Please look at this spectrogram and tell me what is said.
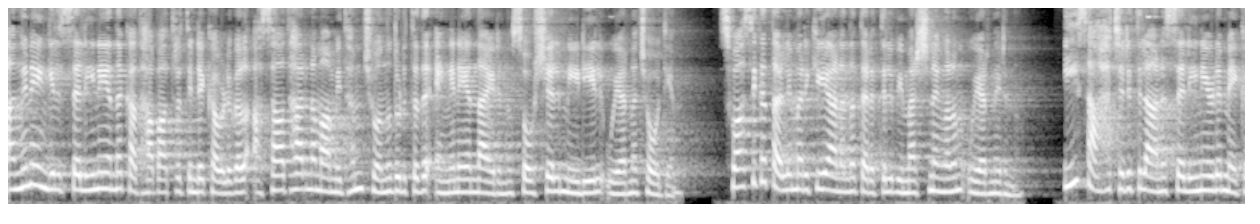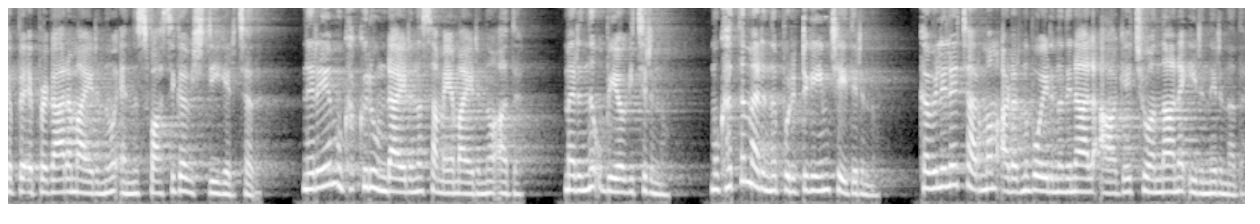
അങ്ങനെയെങ്കിൽ സെലീന എന്ന കഥാപാത്രത്തിന്റെ കവിളുകൾ അസാധാരണമാമിധം ചുവന്നുതുടുത്തത് എങ്ങനെയെന്നായിരുന്നു സോഷ്യൽ മീഡിയയിൽ ഉയർന്ന ചോദ്യം. സ്വാസിക തള്ളിമറിക്കുകയാണെന്ന തരത്തിൽ വിമർശനങ്ങളും ഉയർന്നിരുന്നു. ഈ സാഹചര്യത്തിലാണ് സെലീനയുടെ മേക്കപ്പ് എപ്രകാരമായിരുന്നു എന്ന് സ്വാസിക വിശദീകരിച്ചത്. നിറയെ മുഖക്കുരു ഉണ്ടായിരുന്ന സമയമായിരുന്നു അത്. മരുന്ന് ഉപയോഗിച്ചിരുന്നു. മുഖത്ത് മരുന്ന് പുരട്ടുകയും ചെയ്തിരുന്നു. കവിളിലെ ചർമ്മം അടർന്നു പോയിരുന്നതിനാൽ ആകെ ചുവന്നാണ് ഇരുന്നിരുന്നത്.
